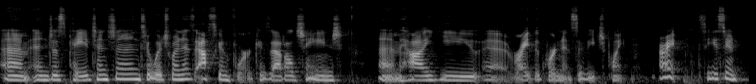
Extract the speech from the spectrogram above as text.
um, and just pay attention to which one it's asking for because that'll change um, how you uh, write the coordinates of each point. All right, see you soon.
